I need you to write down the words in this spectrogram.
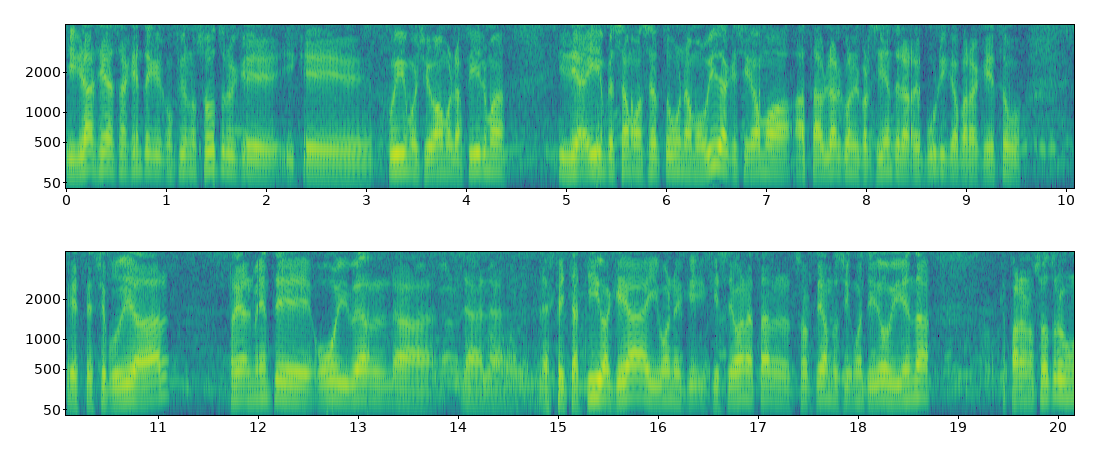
Y gracias a esa gente que confió en nosotros y que, que fuimos, llevamos la firma y de ahí empezamos a hacer toda una movida que llegamos hasta hablar con el presidente de la República para que esto este, se pudiera dar realmente hoy ver la, expectativa que hay y bueno, que, se van a estar sorteando 52 viviendas, para nosotros es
